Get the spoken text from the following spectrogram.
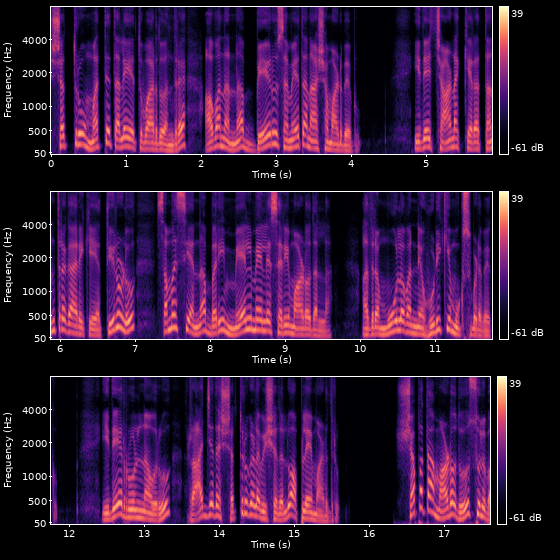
ಶತ್ರು ಮತ್ತೆ ತಲೆ ಎತ್ತಬಾರ್ದು ಅಂದ್ರೆ ಅವನನ್ನ ಬೇರು ಸಮೇತ ನಾಶ ಮಾಡಬೇಕು. ಇದೇ ಚಾಣಕ್ಯರ ತಂತ್ರಗಾರಿಕೆಯ ತಿರುಳು ಸಮಸ್ಯೆಯನ್ನ ಬರೀ ಮೇಲ್ಮೇಲೆ ಸರಿ ಮಾಡೋದಲ್ಲ, ಅದರ ಮೂಲವನ್ನೇ ಹುಡುಕಿ ಮುಗಿಸ್ಬಿಡಬೇಕು. ಇದೇ ರೂಲ್ನವರು ರಾಜ್ಯದ ಶತ್ರುಗಳ ವಿಷಯದಲ್ಲೂ ಅಪ್ಲೈ ಮಾಡಿದ್ರು. ಶಪಥ ಮಾಡೋದು ಸುಲಭ,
